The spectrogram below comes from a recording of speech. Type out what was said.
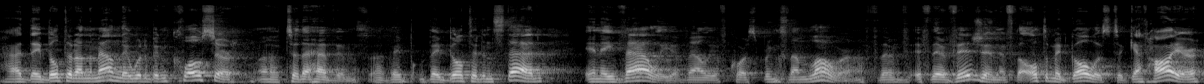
Had they built it on the mountain, they would have been closer uh, to the heavens. Uh, they, they built it instead in a valley. A valley, of course, brings them lower. If their, if their vision, if the ultimate goal is to get higher,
